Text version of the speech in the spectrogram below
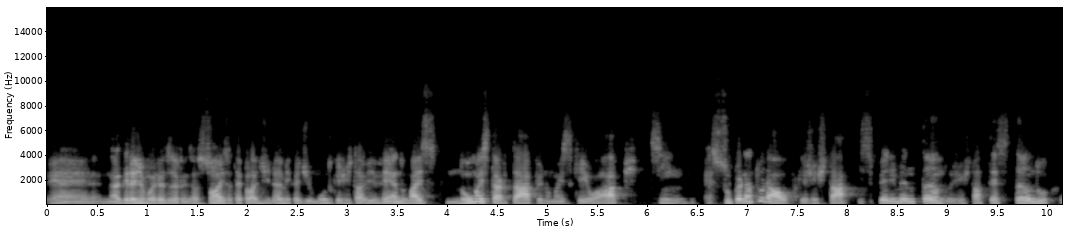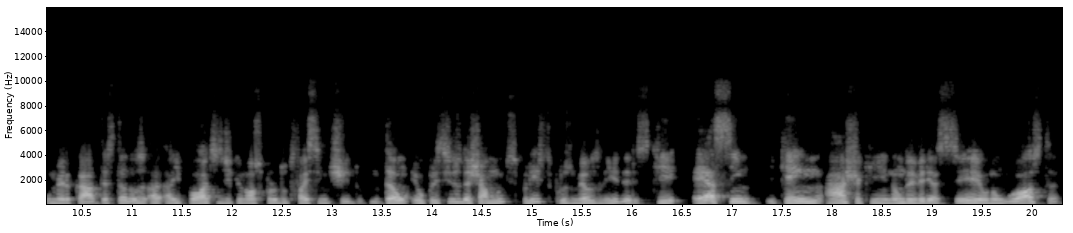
é, na grande maioria das organizações, até pela dinâmica de mundo que a gente está vivendo, mas numa startup, numa scale-up, sim, é super natural, porque a gente está experimentando, a gente está testando o mercado, testando a, a, hipótese de que o nosso produto faz sentido. Então, eu preciso deixar muito explícito para os meus líderes que é assim, e quem acha que não deveria ser ou não gosta,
